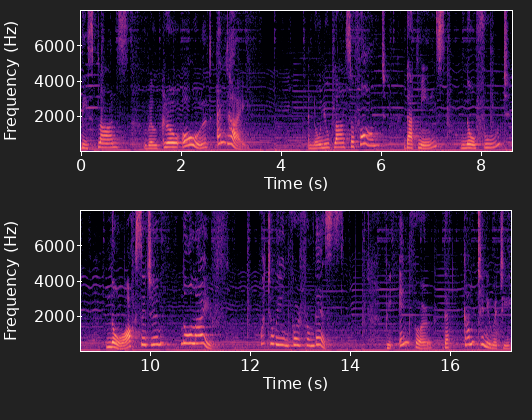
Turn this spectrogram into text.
These plants will grow old and die. And no new plants are formed. That means no food, no oxygen, no life. What do we infer from this? We infer that continuity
